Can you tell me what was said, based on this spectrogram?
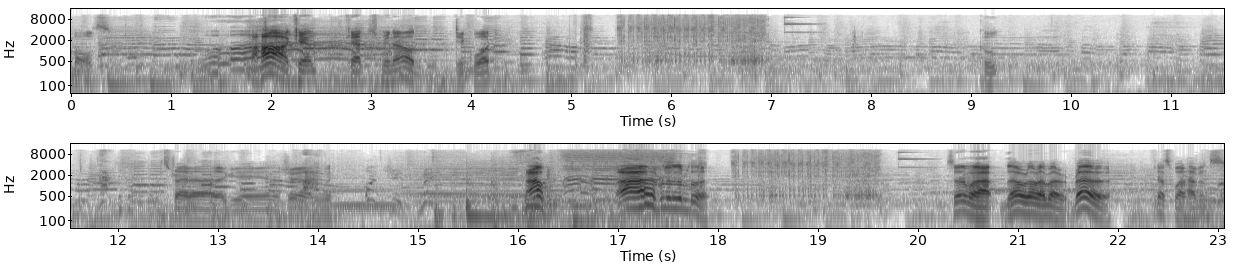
balls. Haha, can't catch me now, dickwad. Cool. Let's try that again, shall we? Ow! Ah! Blah, blah, blah. So what blah. That's what happens.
